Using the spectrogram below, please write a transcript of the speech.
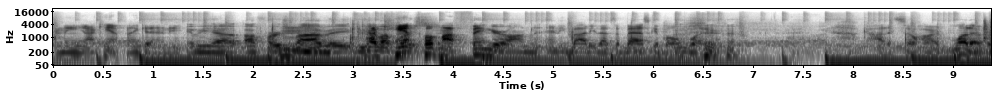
I mean, I can't think of any. And we have our first five eight. We. I have our can't first, put my finger on anybody that's a basketball player. Oh, God, it's so hard. Whatever.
